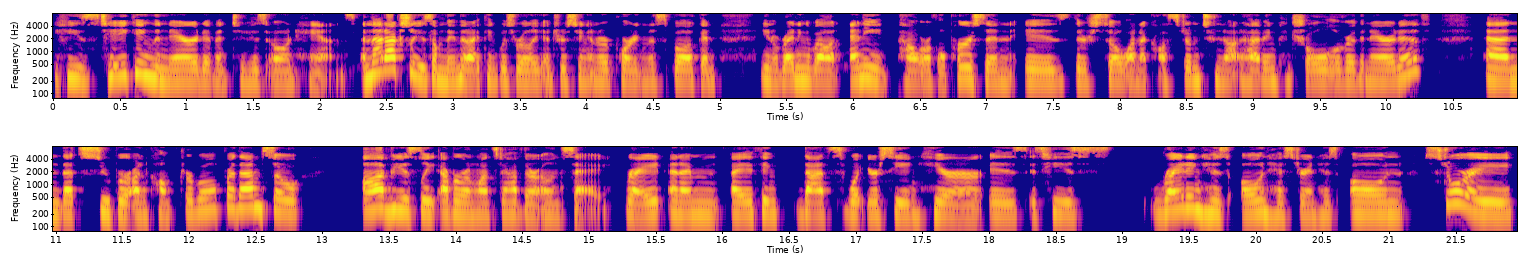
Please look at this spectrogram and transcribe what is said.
he's taking the narrative into his own hands. And that actually is something that I think was really interesting in reporting this book and, you know, writing about any powerful person is they're so unaccustomed to not having control over the narrative. And that's super uncomfortable for them. So obviously everyone wants to have their own say, right? And I'm I think that's what you're seeing here is is he's writing his own history and his own story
